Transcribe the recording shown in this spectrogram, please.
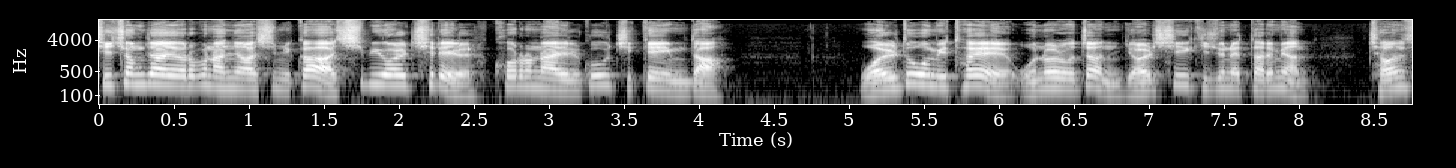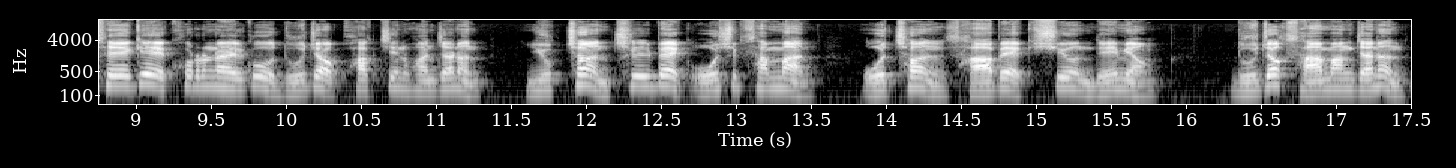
시청자 여러분 안녕하십니까? 12월 7일 코로나19 집계입니다. 월드오미터의 오늘 오전 10시 기준에 따르면 전 세계 코로나19 누적 확진 환자는 6,753만 5,454명, 누적 사망자는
